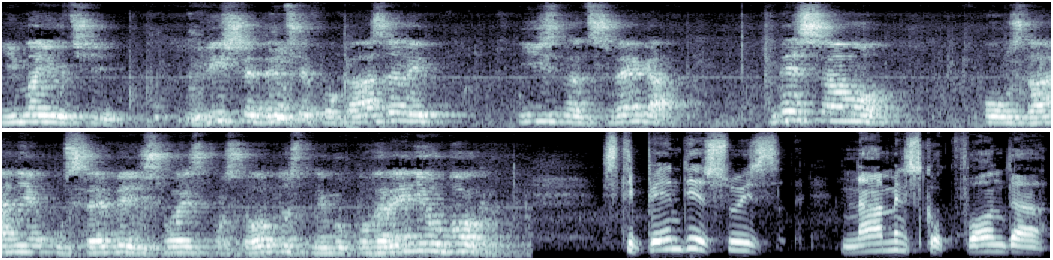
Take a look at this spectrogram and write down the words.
imajući više dece pokazali iznad svega ne samo pouzdanje u sebe i svoje sposobnosti, nego poverenje u Boga. Stipendije su iz namenskog fonda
